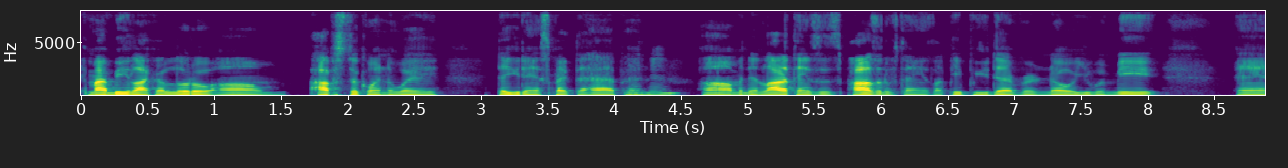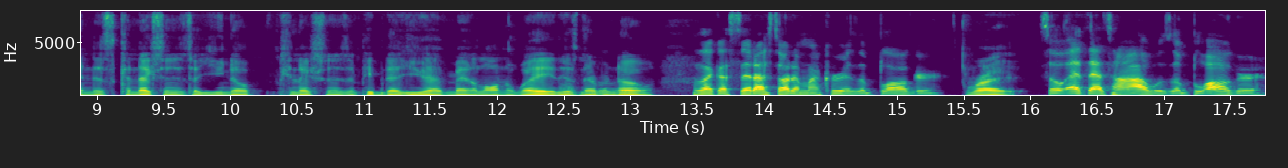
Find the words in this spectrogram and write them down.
It might be like a little um obstacle in the way that you didn't expect to happen. Mhm. Um, and then a lot of things is positive things like people you never know you would meet, and there's connections that you know, connections and people that you have met along the way. There's never know, Like I said, I started my career as a blogger. right? So at that time, I was a blogger.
